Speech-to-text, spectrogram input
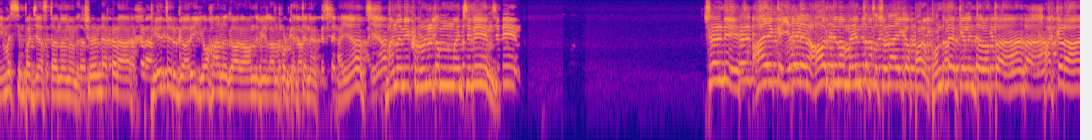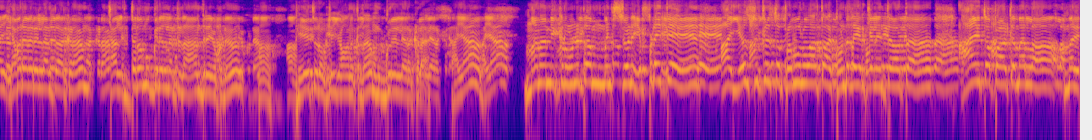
నివసింపజేస్తానన్నాడు. చూడండి అక్కడ పేతురు గారు యోహాను గారు ఆంధ్ర వీళ్ళు అనుకుంటే అయ్యా మనం ఇక్కడ ఉండటం మంచిది. చూడండి ఆ యొక్క ఎత్తైన ఆరు దినం అయిన తర్వాత చూడండి ఆ యొక్క కొండ దగ్గరికి వెళ్ళిన తర్వాత అక్కడ ఎవరెవరు వెళ్ళారు అక్కడ? చాలా ఇద్దరు ముగ్గురు వెళ్ళినట్టు ఆంధ్ర ఆ, పేతురు ఒకటి యోహాను కదా ముగ్గురు వెళ్ళారు అక్కడ. అయ్యా మనం ఇక్కడ ఉండటం మంచి చూడండి. ఎప్పుడైతే ఆ యేసుక్రీస్తు ప్రభుల వార్త కొండ దగ్గరికి వెళ్ళిన తర్వాత ఆయనతో పాటు మళ్ళా మరి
